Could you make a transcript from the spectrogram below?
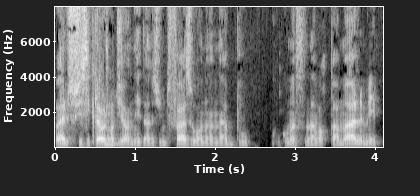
Ouais, le souci, c'est que là, aujourd'hui, on est dans une phase où on en a beaucoup, on commence à en avoir pas mal, mais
